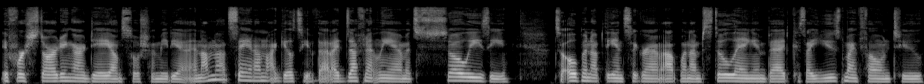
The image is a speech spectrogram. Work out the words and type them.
if we're starting our day on social media. And I'm not saying I'm not guilty of that. I definitely am. It's so easy to open up the Instagram app when I'm still laying in bed because I used my phone to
